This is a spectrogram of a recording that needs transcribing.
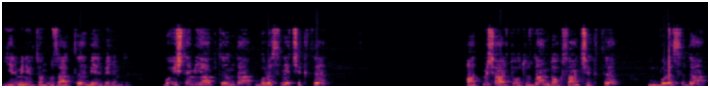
20 Newton uzaklığı 1 birimdi. Bu işlemi yaptığımda burası ne çıktı? 60 artı 30'dan 90 çıktı. Burası da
